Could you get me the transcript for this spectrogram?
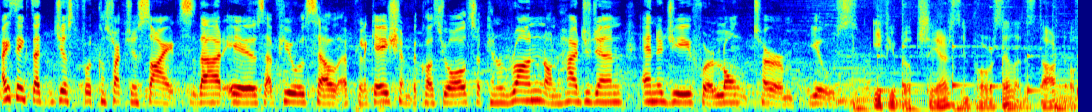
I think that just for construction sites, that is a fuel cell application because you also can run on hydrogen energy for long-term use. If you bought shares in PowerCell at the start of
